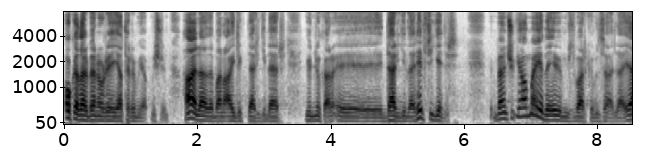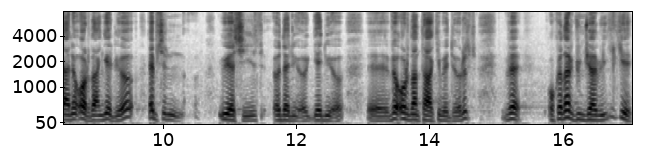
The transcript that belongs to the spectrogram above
O kadar ben oraya yatırım yapmışım. Hala da bana aylık dergiler, günlük eee, dergiler hepsi gelir. Ben çünkü Almanya'da evimiz barkımız hala. Yani oradan geliyor. Hepsinin üyesiyiz, ödeniyor, geliyor Eee, ve oradan takip ediyoruz. Ve o kadar güncel bilgi ki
